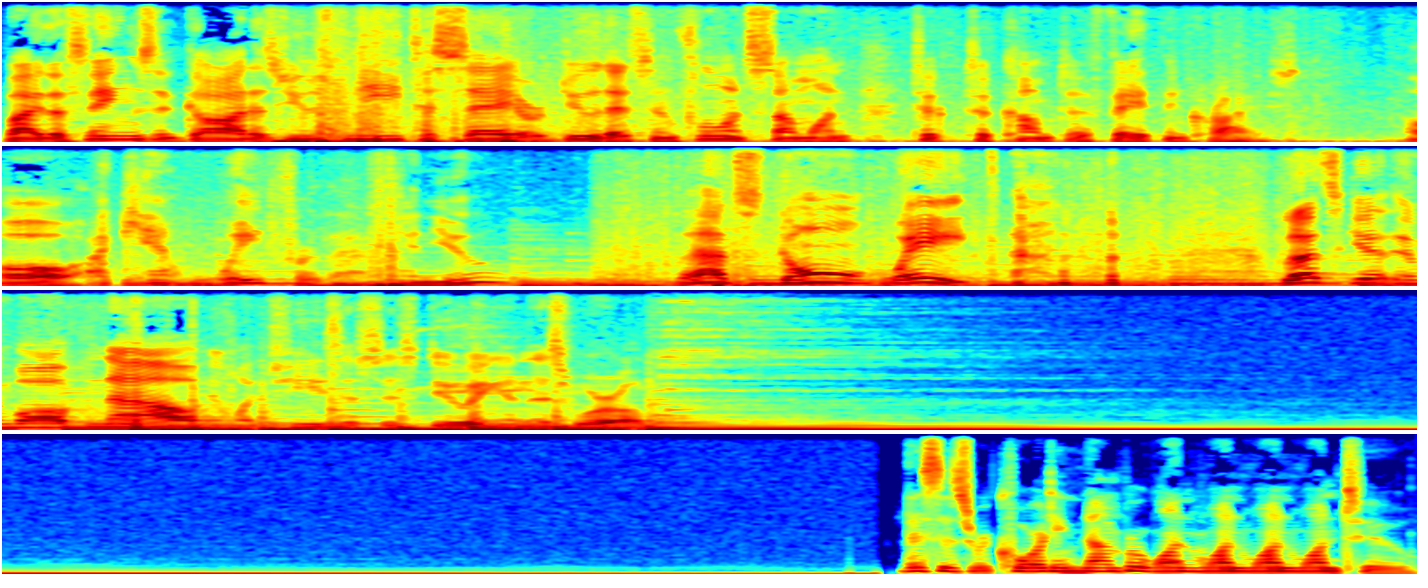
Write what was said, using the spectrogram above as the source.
by the things that God has used me to say or do that's influenced someone to, to come to faith in Christ. Oh, I can't wait for that. Can you? Let's don't wait. Let's get involved now in what Jesus is doing in this world. This is recording number 11112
